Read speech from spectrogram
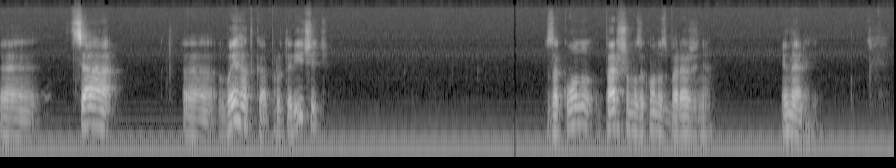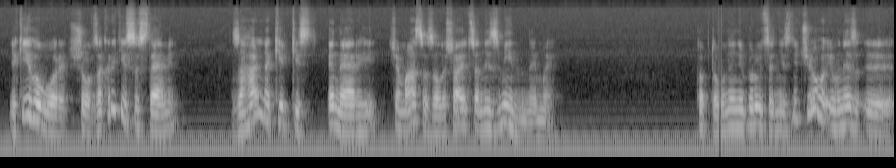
Е, Ця е, вигадка протирічить закону, першому закону збереження енергії, який говорить, що в закритій системі загальна кількість енергії чи маси залишаються незмінними. Тобто вони не беруться ні з нічого, і, вони, е,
